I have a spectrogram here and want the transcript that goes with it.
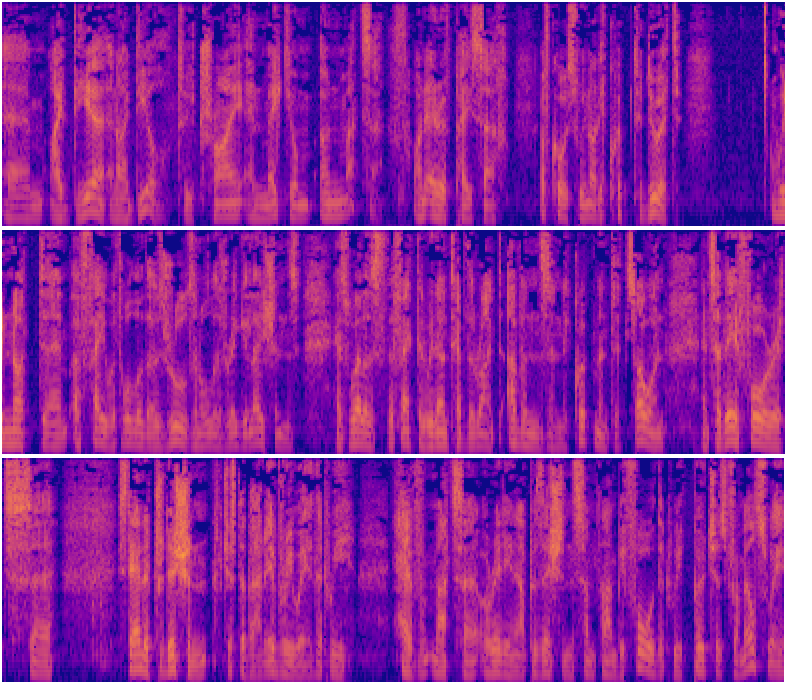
um, idea and ideal to try and make your own matzah on Erev Pesach. Of course, we're not equipped to do it. We're not um, fait with all of those rules and all those regulations, as well as the fact that we don't have the right ovens and equipment and so on. And so therefore it's uh, standard tradition just about everywhere that we have matzah already in our possession sometime before that we've purchased from elsewhere.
